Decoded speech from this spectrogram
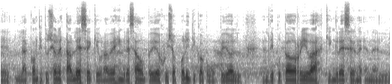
Eh, la Constitución establece que una vez ingresado un pedido de juicio político, como pidió el, diputado Rivas que ingresen en,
